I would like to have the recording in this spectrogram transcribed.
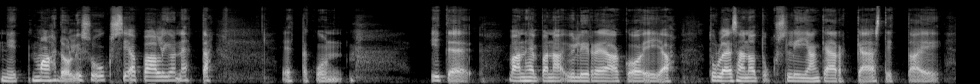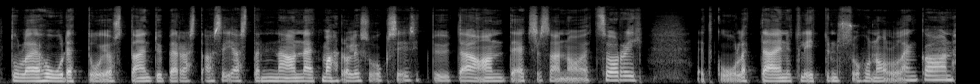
niitä mahdollisuuksia paljon, että, että kun itse vanhempana ylireagoi ja tulee sanotuksi liian kärkkäästi tai tulee huudettua jostain typerästä asiasta, niin nämä on näitä mahdollisuuksia sitten pyytää anteeksi ja sanoa, että sori, että kuule, tämä ei nyt liittynyt suhun ollenkaan,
